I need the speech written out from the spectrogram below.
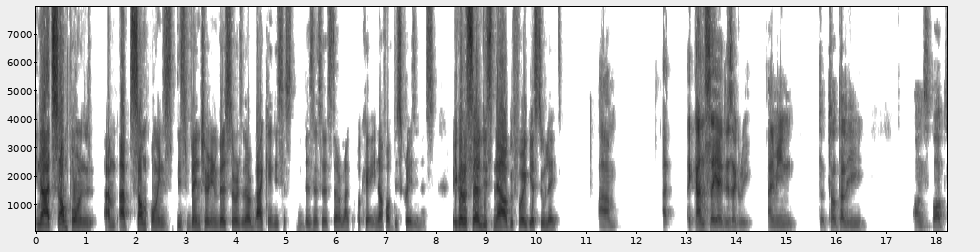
you know at some point at some points these venture investors that are backing these businesses they're like okay enough of this craziness we got to sell this now before it gets too late Um, I I can't say I disagree. I mean, t- totally on spot.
